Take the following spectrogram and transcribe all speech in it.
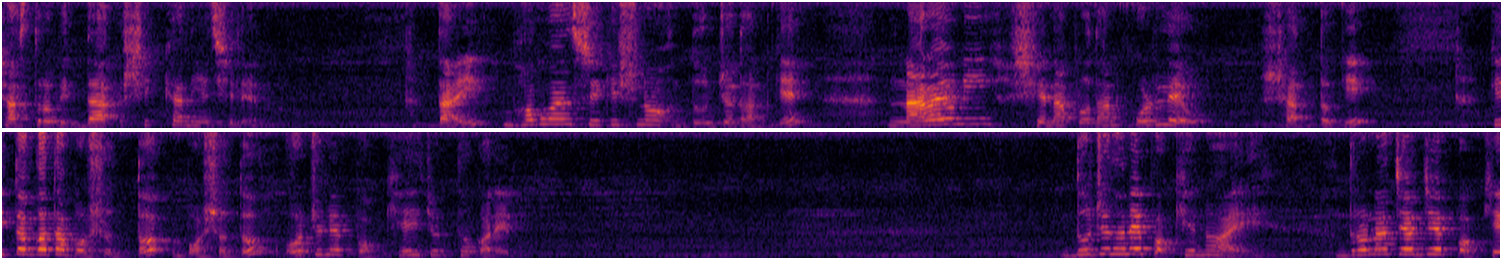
শাস্ত্রবিদ্যা শিক্ষা নিয়েছিলেন। তাই ভগবান শ্রীকৃষ্ণ দুর্যোধনকে নারায়ণী সেনা প্রদান করলেও সাত্তকী কৃতজ্ঞতা বসত বশত অর্জুনের পক্ষেই যুদ্ধ করেন। দুর্যোধনের পক্ষে নয় দ্রোণাচার্যের পক্ষে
